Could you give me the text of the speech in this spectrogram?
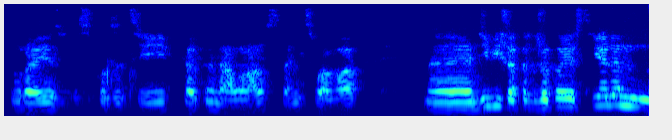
która jest w dyspozycji kardynała Stanisława y, Dziwisza. Także to jest jeden,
